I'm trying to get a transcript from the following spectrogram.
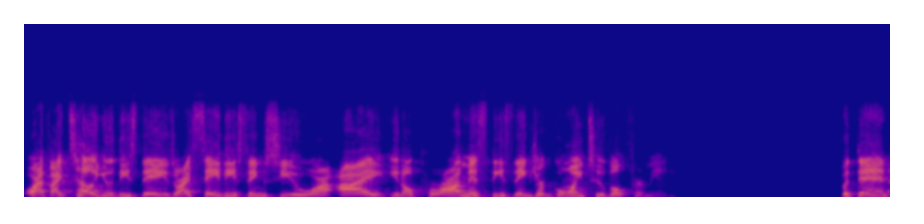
or if I tell you these things, or I say these things to you, or I, you know, promise these things, you're going to vote for me. But then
